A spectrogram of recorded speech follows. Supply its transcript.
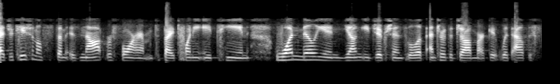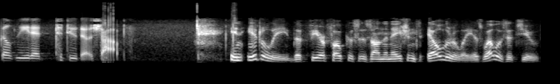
educational system is not reformed by 2018, 1 million young Egyptians will have entered the job market without the skills needed to do those jobs. In Italy, the fear focuses on the nation's elderly as well as its youth.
